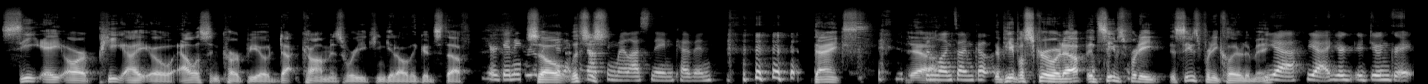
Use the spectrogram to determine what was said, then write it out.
C A R P I O, AllisonCarpio.com is where you can get all the good stuff. You're getting really so let's just my last name, Kevin. thanks. Yeah. It's been a long time coming. The people screw it up. It seems pretty it seems pretty clear to me. Yeah, yeah, you're you're doing great.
